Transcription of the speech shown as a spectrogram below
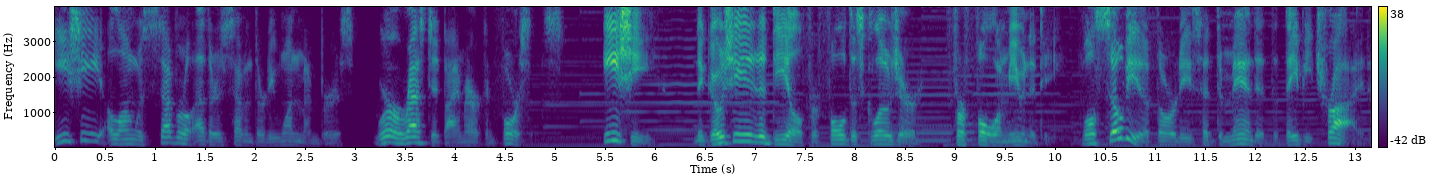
Ishii, along with several other 731 members, were arrested by American forces. Ishii negotiated a deal for full disclosure for full immunity. While Soviet authorities had demanded that they be tried,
